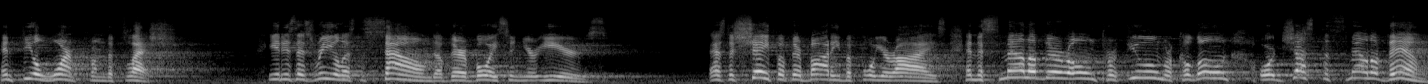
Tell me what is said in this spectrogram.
and feel warmth from the flesh. It is as real as the sound of their voice in your ears, as the shape of their body before your eyes, and the smell of their own perfume or cologne, or just the smell of them.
